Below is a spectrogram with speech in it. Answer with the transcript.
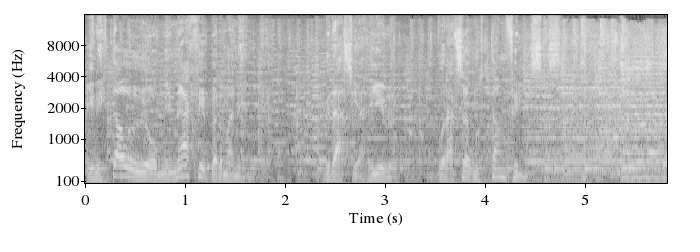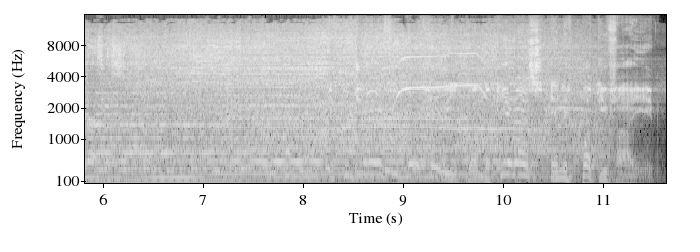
en estado de homenaje permanente. Gracias, Diego, por hacernos tan felices. Gracias. Escucha el fútbol heavy cuando quieras en Spotify.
